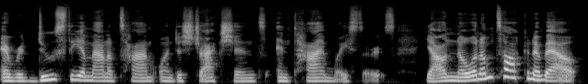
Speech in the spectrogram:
and reduce the amount of time on distractions and time wasters. Y'all know what I'm talking about.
